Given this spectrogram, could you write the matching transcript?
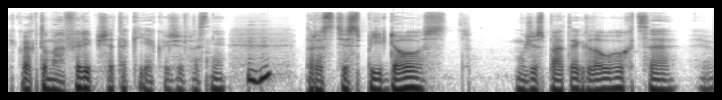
jako jak to má Filip, že taky jako, že vlastně Mhm. Prostě spí dost, může spát jak dlouho chce. jo.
